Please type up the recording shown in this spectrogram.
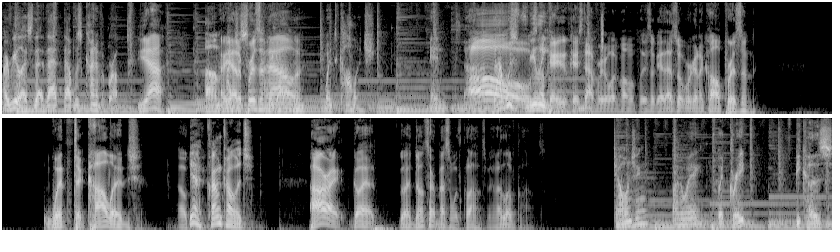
I realized that that that was kind of abrupt. Yeah. Um, Are you I out of prison now? and Went to college, and uh, oh, that was really okay. Okay, stop for one moment, please. Okay, that's what we're gonna call prison. Went to college. Okay. Yeah, clown college. All right, go ahead. Go ahead. Don't start messing with clowns, man. I love clowns. challenging, by the way, but great because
